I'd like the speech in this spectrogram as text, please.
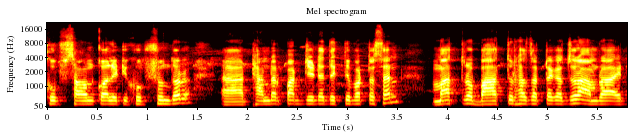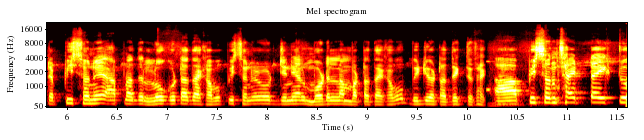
খুব সাউন্ড কোয়ালিটি খুব সুন্দর। ঠান্ডার পার্ট যেটা দেখতে পারতেছেন, মাত্র বাহাত্তর হাজার টাকা জোড়া। আমরা এটা পিছনে আপনাদের লোগোটা দেখাবো, পিছনের অরিজিনাল মডেল নাম্বারটা দেখাবো, ভিডিওটা দেখতে থাকি পিছন সাইডটা একটু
